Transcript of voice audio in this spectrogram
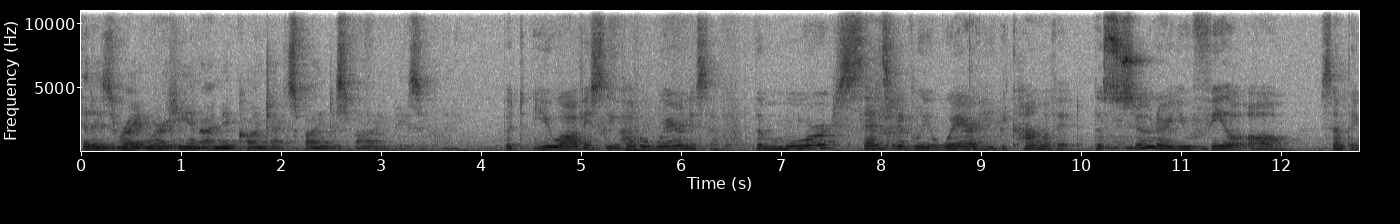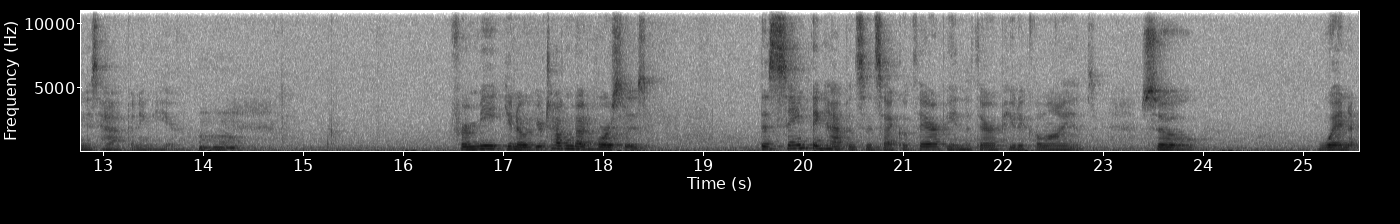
that is right where he and I make contact spine to spine, basically. But you obviously you have awareness of it. The more sensitively aware you become of it, the mm-hmm. sooner you feel, oh, something is happening here. Mm-hmm. For me, you know, you're talking about horses. The same thing happens in psychotherapy in the Therapeutic Alliance. So when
